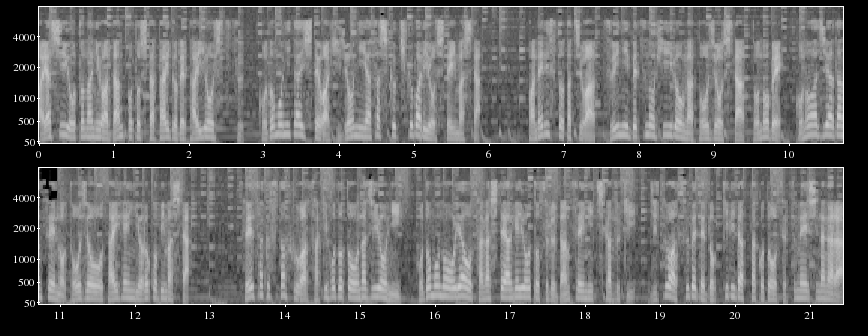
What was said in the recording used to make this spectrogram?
怪しい大人には断固とした態度で対応しつつ、子供に対しては非常に優しく気配りをしていました。パネリストたちは、ついに別のヒーローが登場した、と述べ、このアジア男性の登場を大変喜びました。制作スタッフは先ほどと同じように、子供の親を探してあげようとする男性に近づき、実は全てドッキリだったことを説明しながら、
